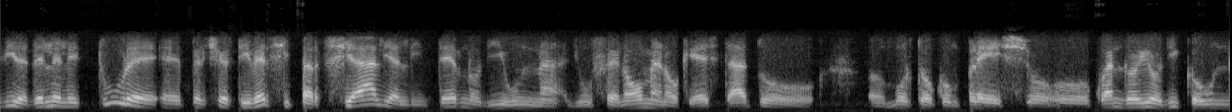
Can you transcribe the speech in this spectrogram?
dire, delle letture eh, per certi versi parziali all'interno di un, di un fenomeno che è stato eh, molto complesso. Quando io dico un,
